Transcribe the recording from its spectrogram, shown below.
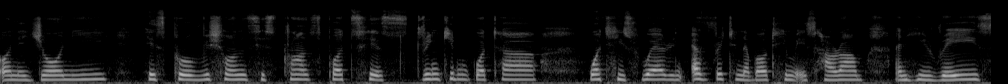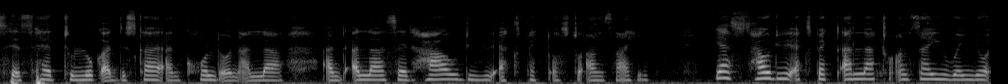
on a journey, his provisions, his transport, his drinking water, what he's wearing, everything about him is haram. And he raised his head to look at the sky and called on Allah. And Allah said, How do you expect us to answer him? Yes, how do you expect Allah to answer you when your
